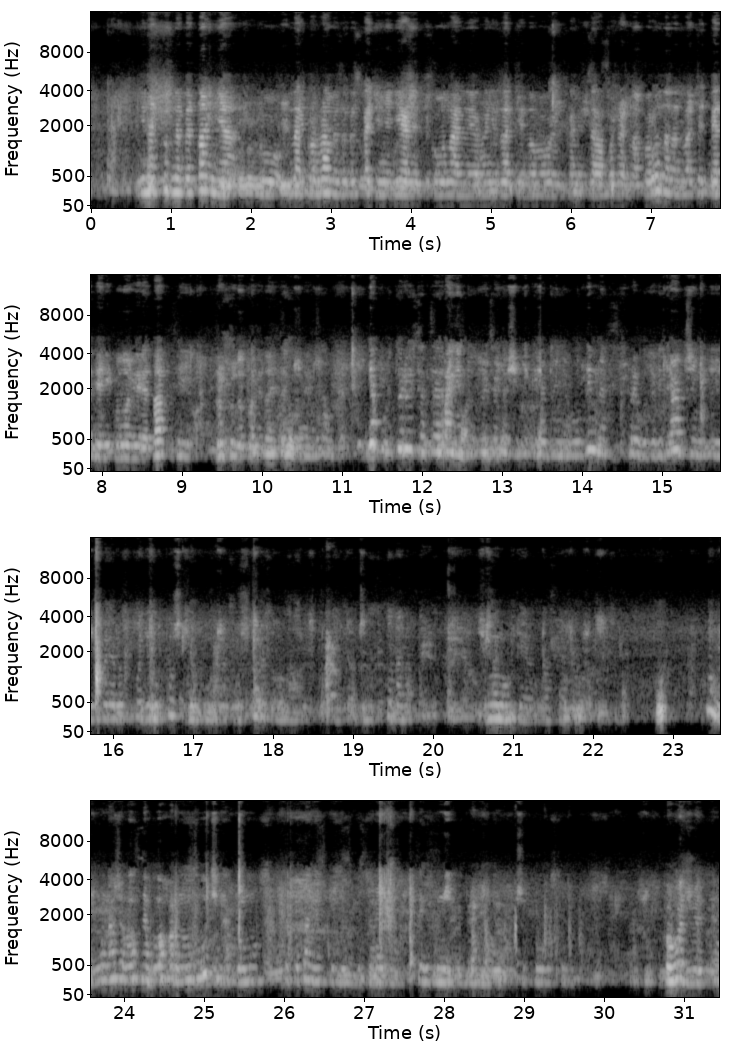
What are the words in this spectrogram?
І наступне питання про на програми забезпечення діяльності комунальної організації Нововоринська місцева пожежна охорона на 25 рік у новій редакції. Прошу доповідати. Я повторюся, це питання стосується того, що тільки Євгенія Володимирівна з приводу відряджень і перерозподілу коштів кошторису на відрядження. Куди напевно? Щоб ми могли власне Ну, вона вже власне була гарно озвучена, тому це питання скільки безпосередньо голосувати. Погоджуєте?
